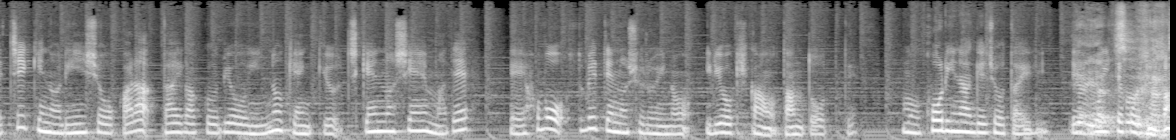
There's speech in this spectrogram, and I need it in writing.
ー地域の臨床から大学病院の研究治験の支援まで、えーほぼ全ての種類の医療機関を担当ってもう放り投げ状態で向いてこいですか。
